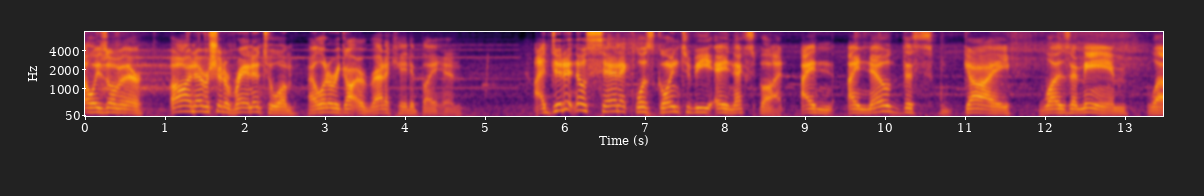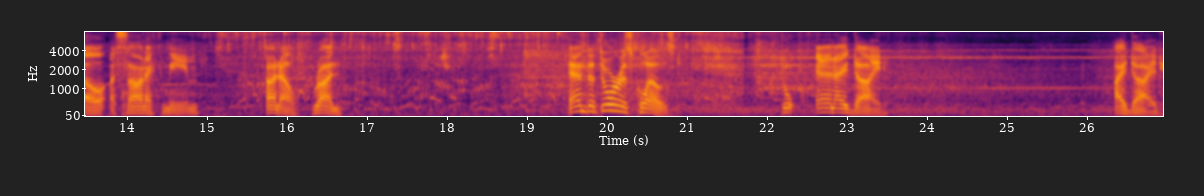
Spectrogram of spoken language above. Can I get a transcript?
Oh, he's over there. Oh, I never should have ran into him. I literally got eradicated by him. I didn't know Sanic was going to be a nextbot. I, I know this guy was a meme. Well, a Sonic meme. Oh no, run. And the door is closed. Do and I died. I died.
